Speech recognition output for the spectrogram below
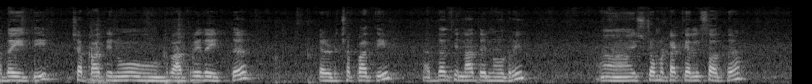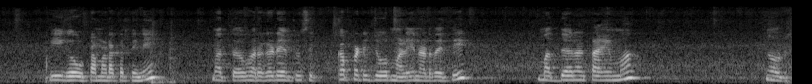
ಅದೈತಿ. ಚಪಾತಿನೂ ರಾತ್ರಿದೈತೆ. ಎರಡು ಚಪಾತಿ. ಅದನ್ನ ತಿನ್ನತ್ತೇನೆ ನೋಡಿರಿ. ಇಷ್ಟೋ ಮಟ್ಟ ಕೆಲಸ ಆತ. ಈಗ ಊಟ ಮಾಡಕತ್ತೀನಿ. ಮತ್ತು ಹೊರಗಡೆ ಅಂತೂ ಸಿಕ್ಕಾಪಟ್ಟೆ ಜೋರು ಮಳೆ ನಡೆದೈತಿ. ಮಧ್ಯಾಹ್ನ ಟೈಮ್ ನೋಡ್ರಿ,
